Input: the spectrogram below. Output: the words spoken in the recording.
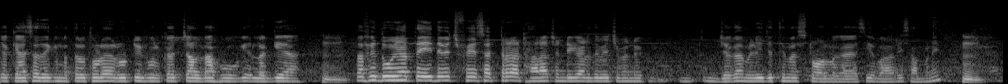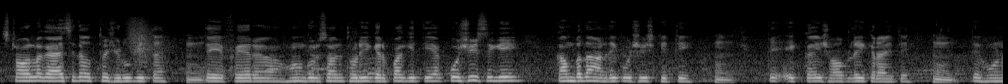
ਜਾਂ ਕਹਿ ਸਕਦੇ ਕਿ ਮਤਲਬ ਥੋੜਾ ਰੋਟੀ ਫੁਲਕਾ ਚੱਲਦਾ ਹੋ ਗਿਆ ਲੱਗਿਆ ਤਾਂ ਫਿਰ 2023 ਦੇ ਵਿੱਚ ਫਿਰ ਸੈਕਟਰ 18 ਚੰਡੀਗੜ੍ਹ ਦੇ ਵਿੱਚ ਮੈਨੂੰ ਇੱਕ ਜਗ੍ਹਾ ਮਿਲੀ ਜਿੱਥੇ ਮੈਂ ਸਟਾਲ ਲਗਾਇਆ ਸੀ ਬਾਹਰ ਹੀ ਸਾਹਮਣੇ। ਸਟਾਲ ਲਗਾਇਆ ਸੀ ਤਾਂ ਉੱਥੋਂ ਸ਼ੁਰੂ ਕੀਤਾ ਤੇ ਫਿਰ ਹੁਣ ਗੁਰੂ ਸਾਹਿਬ ਨੇ ਥੋੜੀ ਕਿਰਪਾ ਕੀਤੀ ਹੈ ਕੋਸ਼ਿਸ਼ ਸੀਗੀ ਕੰਮ ਵਧਾਉਣ ਦੀ ਕੋਸ਼ਿਸ਼ ਕੀਤੀ ਤੇ ਇੱਕ ਹੀ ਸ਼ਾਪ ਲਈ ਕਿਰਾਏ ਤੇ। ਤੇ ਹੁਣ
